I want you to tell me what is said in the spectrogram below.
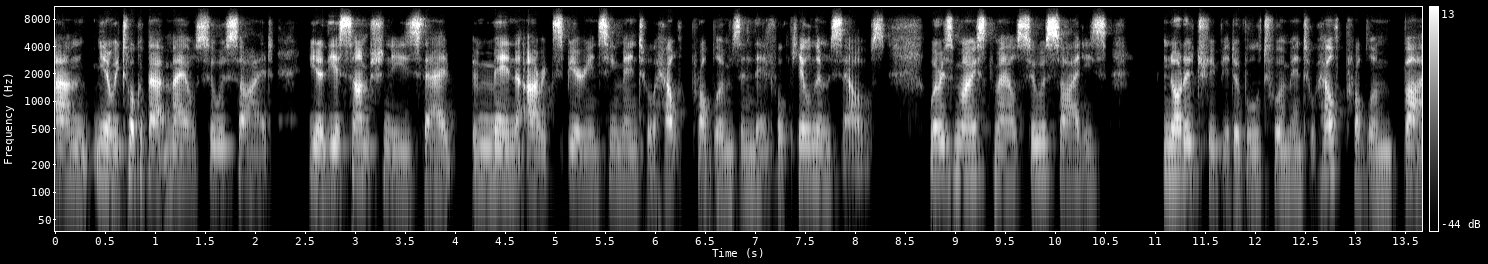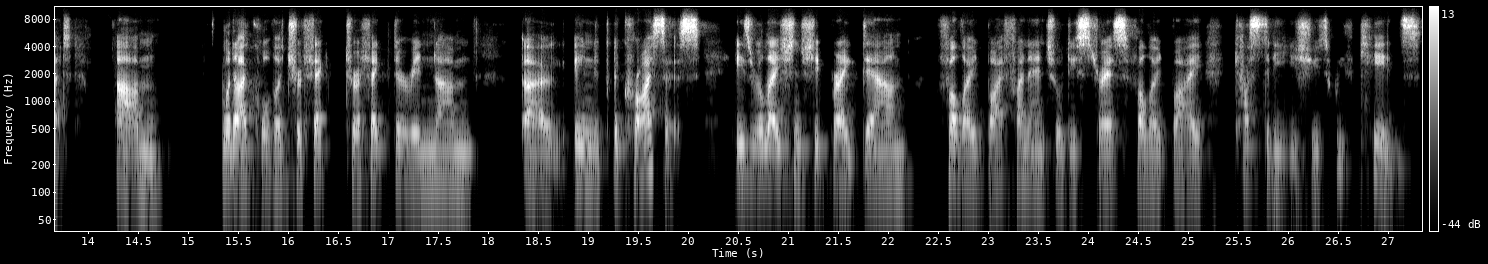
um, you know we talk about male suicide you know the assumption is that men are experiencing mental health problems and therefore kill themselves whereas most male suicide is not attributable to a mental health problem, but um, what I call the trifecta in um, uh, in a crisis is relationship breakdown followed by financial distress, followed by custody issues with kids.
